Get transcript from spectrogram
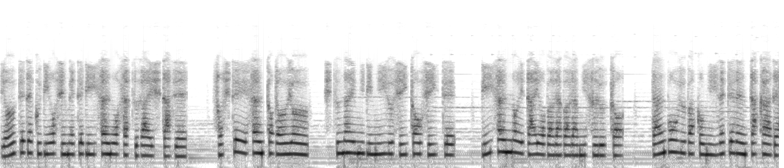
両手で首を絞めて B さんを殺害したぜ。そして A さんと同様、室内にビニールシートを敷いて、B さんの遺体をバラバラにすると、段ボール箱に入れてレンタカーで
